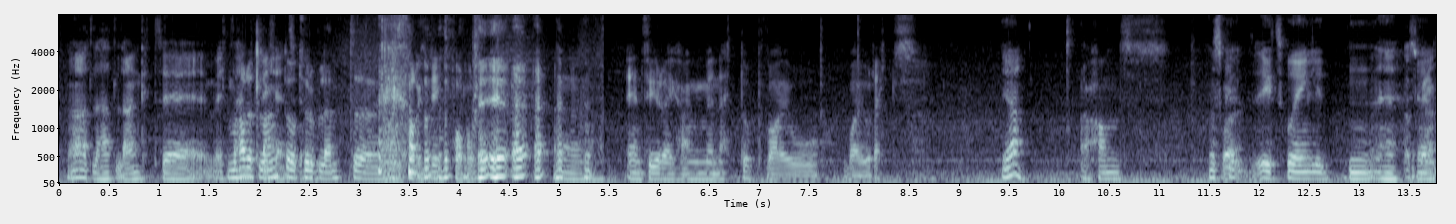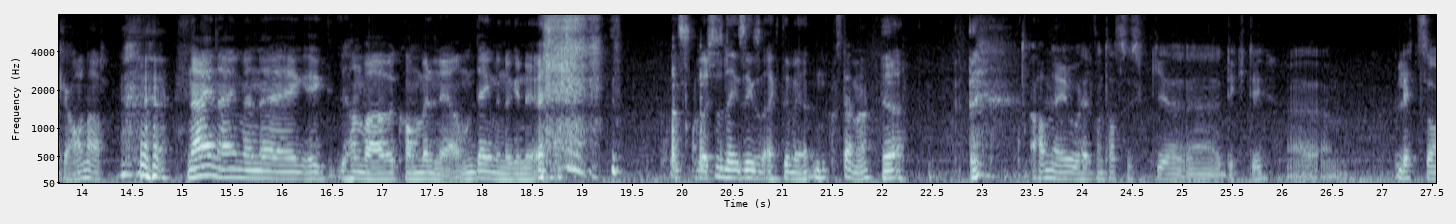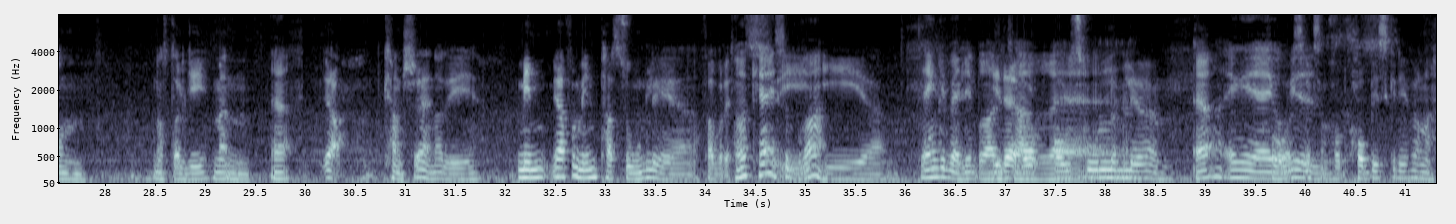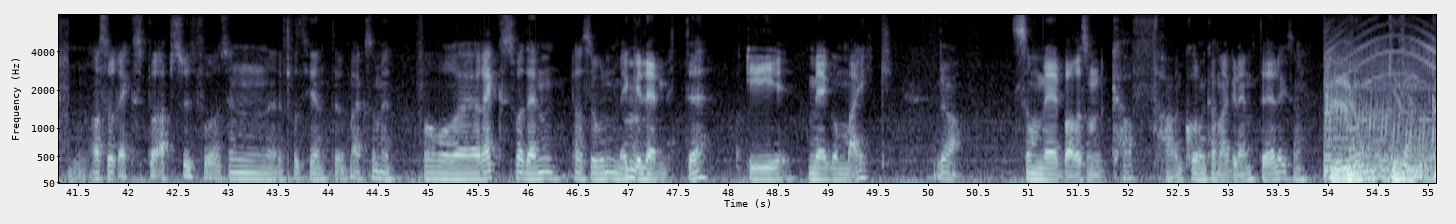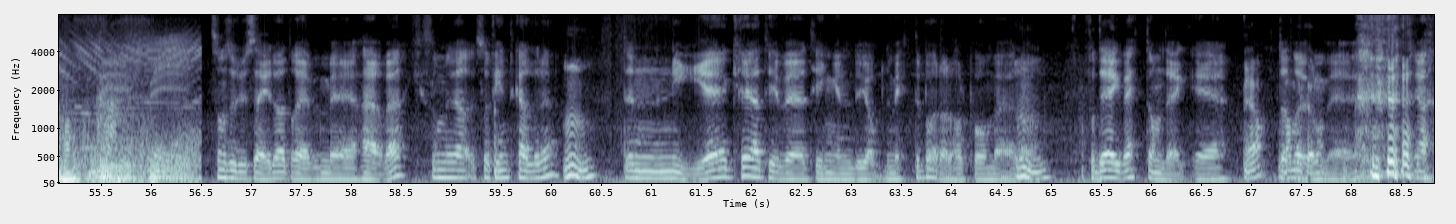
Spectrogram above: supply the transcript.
Vi har hatt langt eh, vi har et langt og turbulent uh, fargerikt forhold. Eh, en fyr jeg hang med nettopp, var jo, var jo Rex. Ja. Og han s- skulle, jeg skulle egentlig eh, Jeg skal egentlig ha han her. Nei, nei, men eh, jeg, jeg, han var, kom vel nærme deg med noe nød. Det var ikke så lenge siden jeg snakket med han. Stemmer. Ja. Han er jo helt fantastisk uh, dyktig. Uh, litt sånn nostalgi, men Ja. ja, kanskje en av de min, ja, for min personlige favoritt Ok, så bra. i, i, uh, Det er egentlig veldig bra i det eh, old school-miljøet. Ja, jeg er jo liksom, hob- hobbyskriverne. Altså, Rex bør absolutt få sin fortjente oppmerksomhet. For eh, Rex var den personen vi Mm. glemte i meg og Mike. Ja. Som er bare sånn Hva faen? Hvordan kan man ha glemt det, liksom? Sånn som du sier, du har drevet med hærverk, som vi så fint kaller det. Mm. Den nye kreative tingen du jobbet med etterpå, da du holdt på med eller? Mm. For det jeg vet om deg, er Ja, du har drevet med, ja,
